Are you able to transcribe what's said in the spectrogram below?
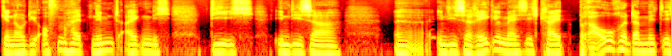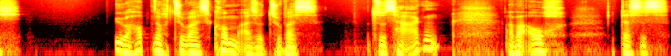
genau die Offenheit nimmt, eigentlich, die ich in dieser, äh, in dieser Regelmäßigkeit brauche, damit ich überhaupt noch zu was kommen, also zu was zu sagen, aber auch, dass es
